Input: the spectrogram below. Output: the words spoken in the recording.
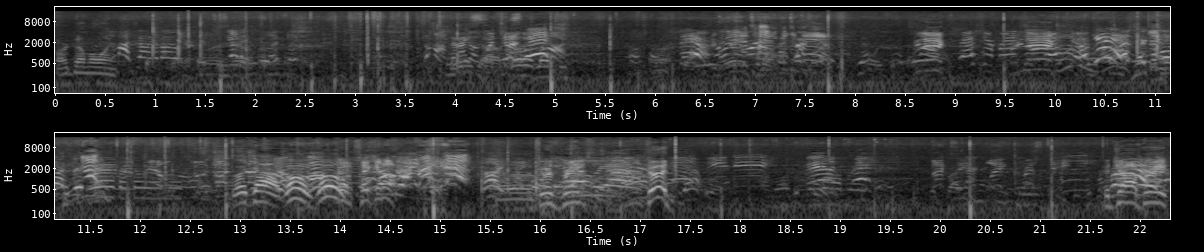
Hard down the line. Good job. Go, Go, go. take it up. It's yours, Brink. Good. Good job, Brink.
